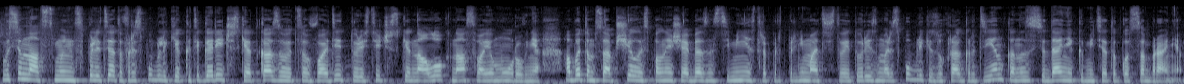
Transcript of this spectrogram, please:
18 муниципалитетов республики категорически отказываются вводить туристический налог на своем уровне. Об этом сообщила исполняющая обязанности министра предпринимательства и туризма республики Зухра Гордиенко на заседании Комитета Госсобрания.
